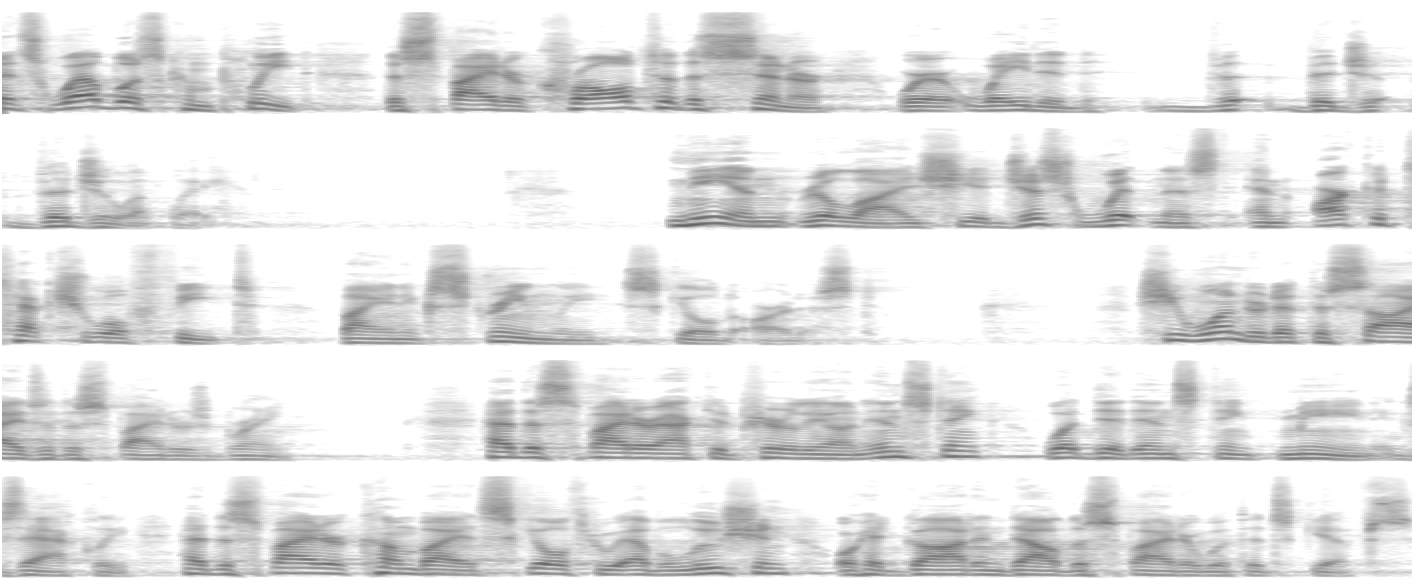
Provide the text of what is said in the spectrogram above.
its web was complete, the spider crawled to the center where it waited vigilantly. Nien realized she had just witnessed an architectural feat by an extremely skilled artist. She wondered at the size of the spider's brain. Had the spider acted purely on instinct? What did instinct mean exactly? Had the spider come by its skill through evolution, or had God endowed the spider with its gifts?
